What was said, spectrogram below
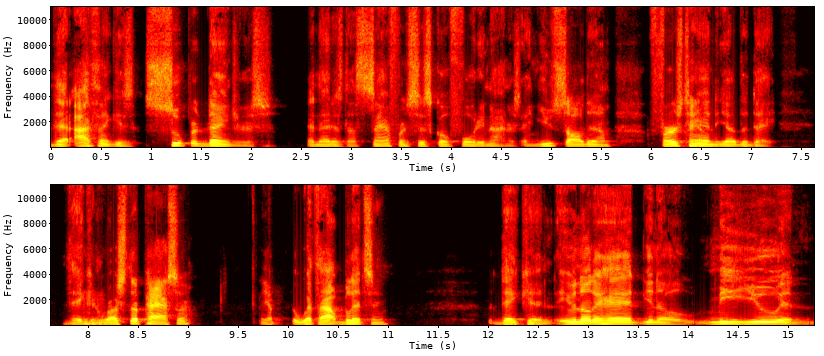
that I think is super dangerous, and that is the San Francisco 49ers. And you saw them firsthand yep. the other day. They can mm-hmm. rush the passer yep. without blitzing. They can, even though they had, you know, me, you, and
